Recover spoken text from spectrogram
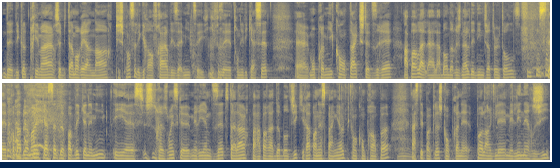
d'école primaire. J'habitais à Montréal-Nord, puis je pense que c'est les grands frères des amis, tu sais. Ils Mhm. faisaient tourner des cassettes. Euh, mon premier contact, je te dirais, à part la, la- la bande originale des Ninja Turtles, c'était probablement une cassette de Public Enemy. Et euh, je rejoins ce que Myriam disait tout à l'heure par rapport à Double G qui rappe en espagnol puis qu'on comprend pas. Mm. À cette époque-là, je comprenais pas l'anglais, mais l'énergie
